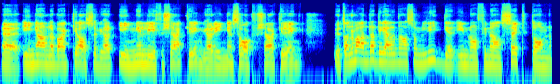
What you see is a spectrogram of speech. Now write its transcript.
Eh, inga andra banker alltså. Vi har ingen livförsäkring, vi har ingen sakförsäkring. Utan de andra delarna som ligger inom finanssektorn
